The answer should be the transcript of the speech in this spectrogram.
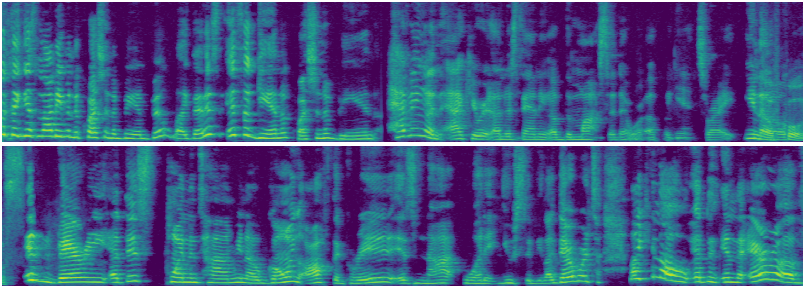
even think it's not even a question of being built like that. It's it's again a question of being having an accurate understanding of the monster that we're up against, right? You know, of course. it's very at this point in time, you know, going off the grid is not what it used to be. Like there were, t- like you know, in the, in the era of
